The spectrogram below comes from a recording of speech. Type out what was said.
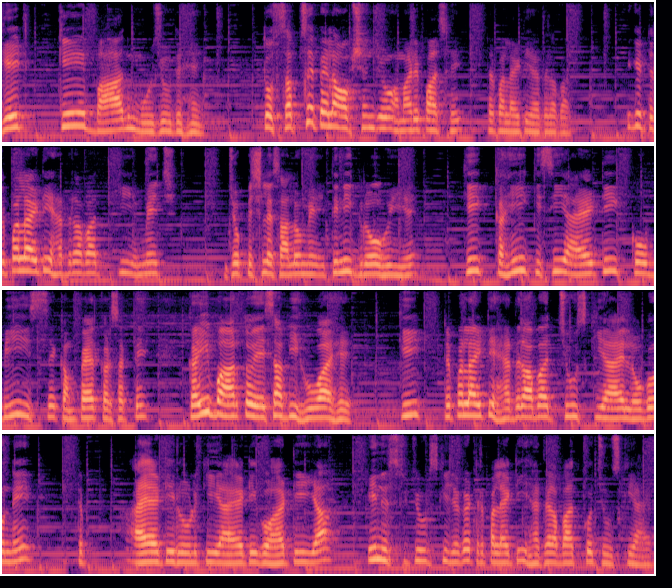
गेट के बाद मौजूद हैं। तो सबसे पहला ऑप्शन जो हमारे पास है ट्रिपल आई टी हैदराबाद देखिए ट्रिपल आईटी हैदराबाद की इमेज जो पिछले सालों में इतनी ग्रो हुई है कि कहीं किसी आईआईटी को भी इससे कंपेयर कर सकते हैं। कई बार तो ऐसा भी हुआ है कि ट्रिपल आईटी हैदराबाद चूज़ किया है लोगों ने आईआईटी रुड़की आईआईटी गुवाहाटी या इन इंस्टीट्यूट्स की जगह ट्रिपल आईटी हैदराबाद को चूज़ किया है।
